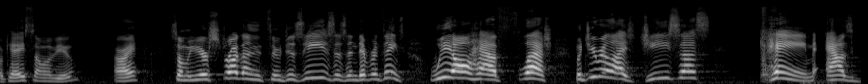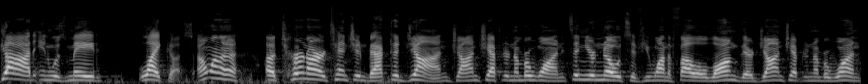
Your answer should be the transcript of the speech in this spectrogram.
Okay, some of you. All right. Some of you are struggling through diseases and different things. We all have flesh, but you realize Jesus came as God and was made like us. I want to uh, turn our attention back to John, John chapter number 1. It's in your notes if you want to follow along there. John chapter number 1.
